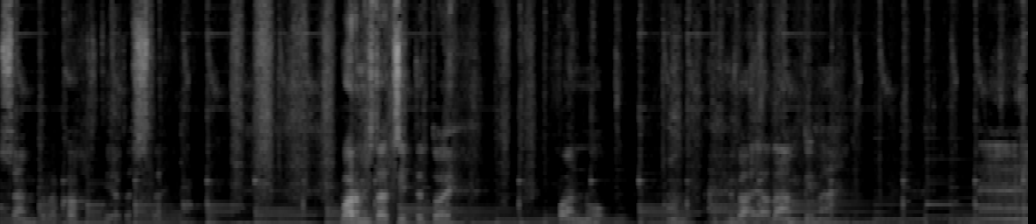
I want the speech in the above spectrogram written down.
sämpylä kahtia tästä. Varmista, että sitten toi pannu on hyvä ja lämpimä. Näin.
